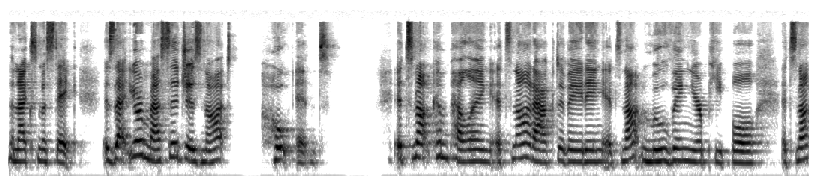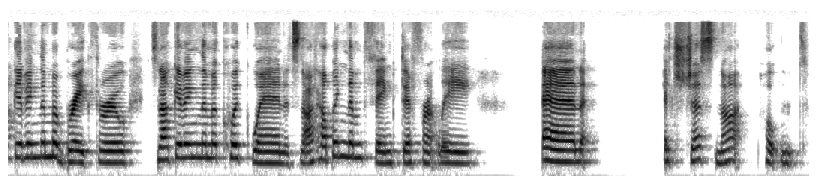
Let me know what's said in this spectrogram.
the next mistake is that your message is not potent. It's not compelling. It's not activating. It's not moving your people. It's not giving them a breakthrough. It's not giving them a quick win. It's not helping them think differently. And it's just not potent.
